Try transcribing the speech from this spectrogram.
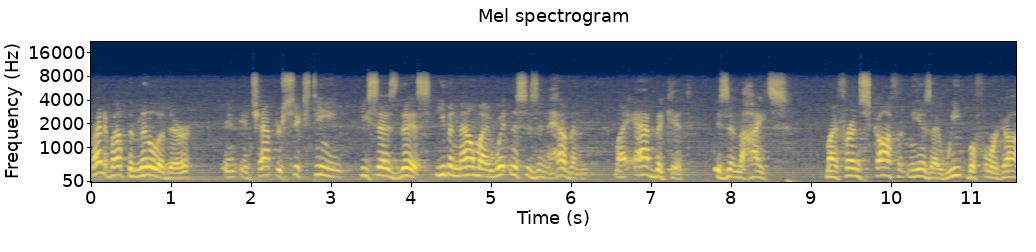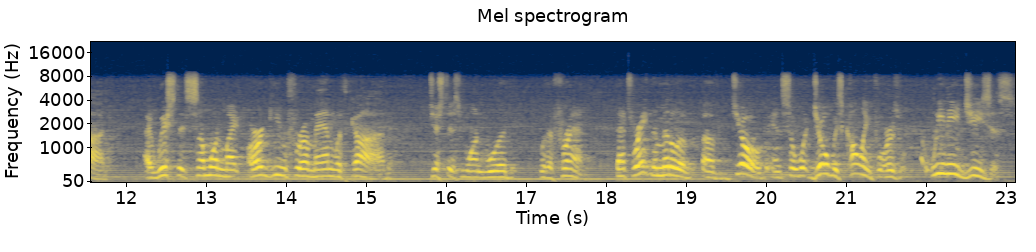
right about the middle of there, in, in chapter 16, he says this Even now my witness is in heaven, my advocate is in the heights. My friends scoff at me as I weep before God. I wish that someone might argue for a man with God just as one would with a friend. That's right in the middle of, of Job. And so, what Job is calling for is we need Jesus.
